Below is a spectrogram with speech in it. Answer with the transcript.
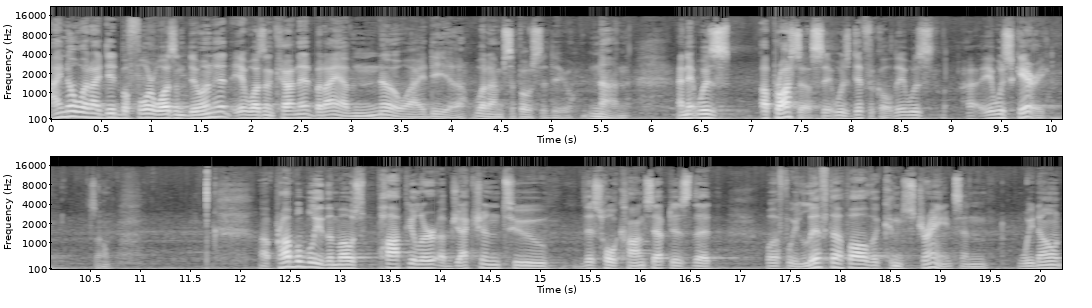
I know what I did before wasn't doing it, it wasn't cutting it, but I have no idea what I'm supposed to do. None. And it was a process. It was difficult. It was, uh, it was scary. So, uh, probably the most popular objection to this whole concept is that, well, if we lift up all the constraints and we don't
